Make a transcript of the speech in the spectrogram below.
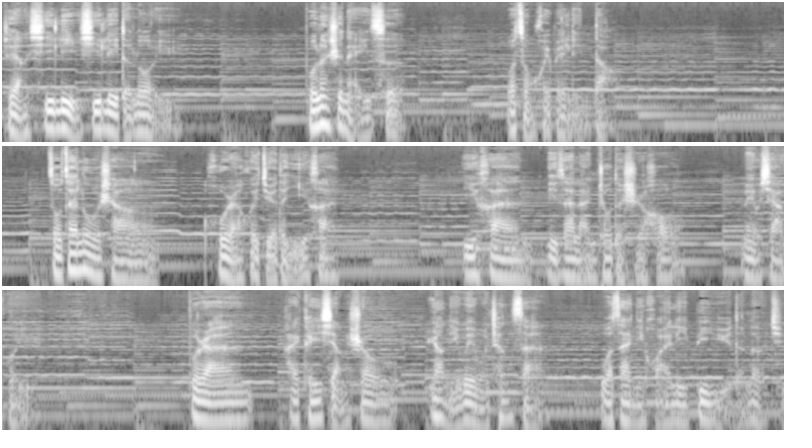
这样淅沥淅沥的落雨。不论是哪一次，我总会被淋到。走在路上，忽然会觉得遗憾。遗憾你在兰州的时候没有下过雨，不然还可以享受让你为我撑伞，我在你怀里避雨的乐趣。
